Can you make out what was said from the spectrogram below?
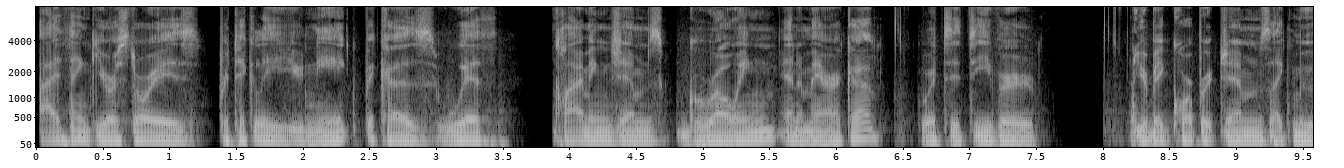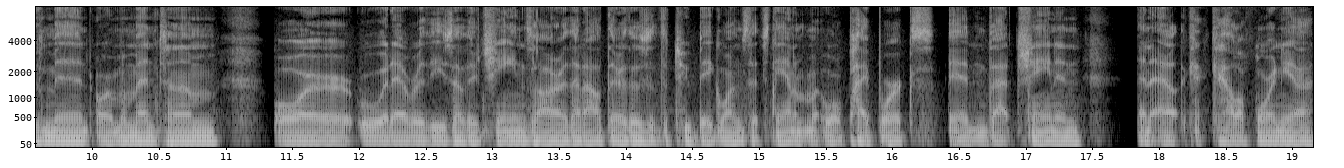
I think your story is particularly unique because with climbing gyms growing in America, which it's either your big corporate gyms like Movement or Momentum or whatever these other chains are that out there. Those are the two big ones that stand. Well, Pipeworks and that chain in in California.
